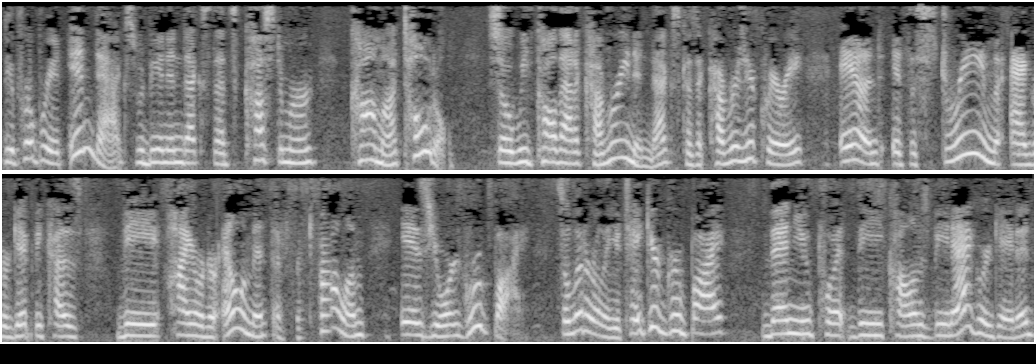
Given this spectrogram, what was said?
the appropriate index would be an index that's customer, comma, total. So we'd call that a covering index because it covers your query and it's a stream aggregate because the high order element, the first column, is your group by. So literally you take your group by, then you put the columns being aggregated.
